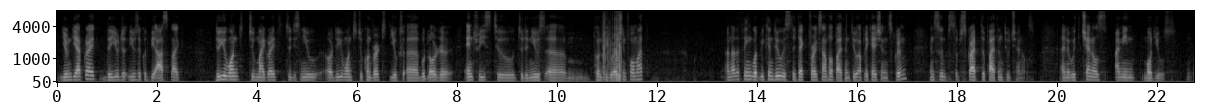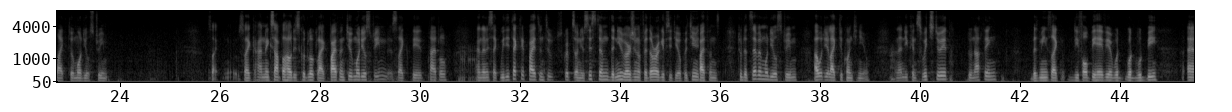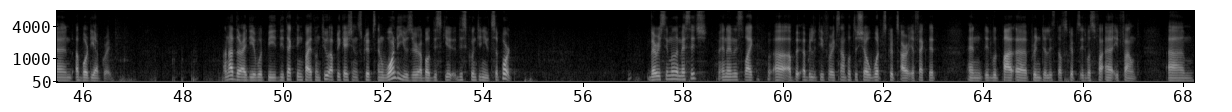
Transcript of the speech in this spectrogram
During the upgrade, the user could be asked like, do you want to migrate to this new, or do you want to convert your uh, bootloader entries to, to the new um, configuration format? Another thing what we can do is detect, for example, Python 2 application in Scrim and sub subscribe to Python 2 channels. And with channels, I mean modules, like to a module stream. It's like it's like an example how this could look like. Python 2 module stream is like the title. And then it's like, we detected Python 2 scripts on your system. The new version of Fedora gives you the opportunity. To Python 2.7 module stream. How would you like to continue? And then you can switch to it, do nothing. That means like default behavior would what would be, and abort the upgrade. Another idea would be detecting Python 2 application scripts and warn the user about discontinued support. Very similar message, and then it's like uh, ability, for example, to show what scripts are affected, and it would uh, print the list of scripts it was uh, it found. Um,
